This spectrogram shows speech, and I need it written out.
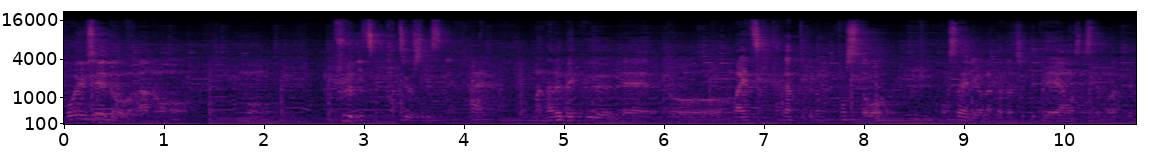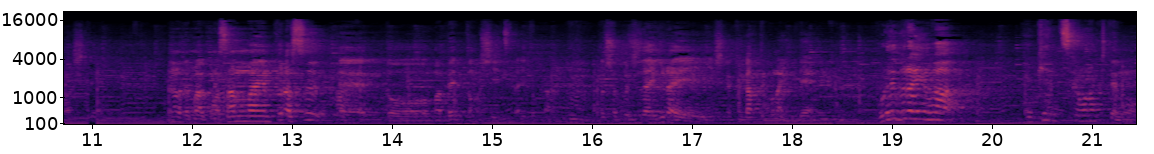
こういう制度をあのもうフルに活用してですね、はい。まあ、なるべく、えーっと毎月かかってくるコストを抑えるような形で提案をさせてもらってましてなのでまあこの3万円プラス、えーっとまあ、ベッドのシーツ代とかあと食事代ぐらいしかかかってこないんでこれぐらいは保険使わなくても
